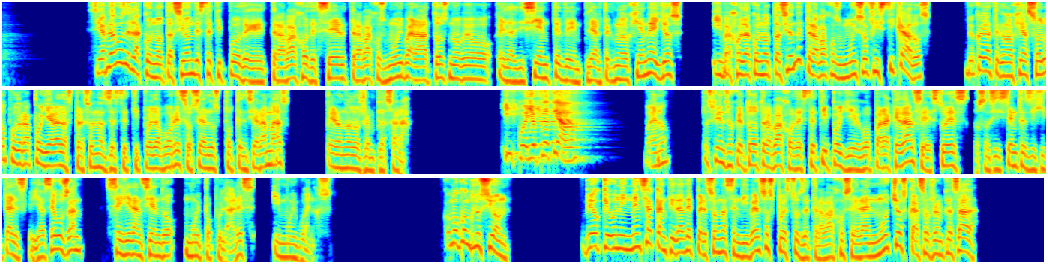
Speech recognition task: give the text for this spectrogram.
Si hablamos de la connotación de este tipo de trabajo, de ser trabajos muy baratos, no veo el aliciente de emplear tecnología en ellos, y bajo la connotación de trabajos muy sofisticados, Veo que la tecnología solo podrá apoyar a las personas de este tipo de labores, o sea, los potenciará más, pero no los reemplazará. ¿Y cuello plateado? Bueno, pues pienso que todo trabajo de este tipo llegó para quedarse. Esto es, los asistentes digitales que ya se usan seguirán siendo muy populares y muy buenos. Como conclusión, veo que una inmensa cantidad de personas en diversos puestos de trabajo será en muchos casos reemplazada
